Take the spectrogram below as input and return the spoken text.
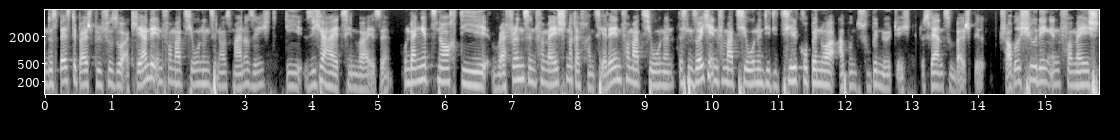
Und das beste Beispiel für so erklärende Informationen sind aus meiner Sicht die Sicherheitshinweise. Und dann gibt's noch die Reference Information, referenzielle Informationen. Das sind solche Informationen, die die Zielgruppe nur ab und zu benötigt. Das wären zum Beispiel Troubleshooting Information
